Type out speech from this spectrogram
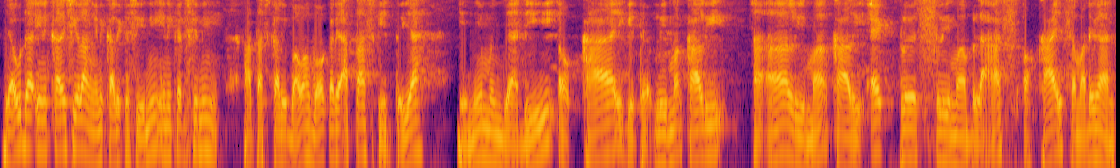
ya udah ini kali silang ini kali ke sini ini kali ke sini. Atas kali bawah bawah kali atas gitu ya. Ini menjadi oke okay, gitu. 5 kali uh, uh, 5 kali X plus 15 oke okay, sama dengan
